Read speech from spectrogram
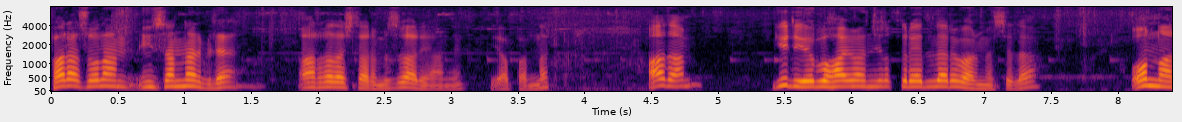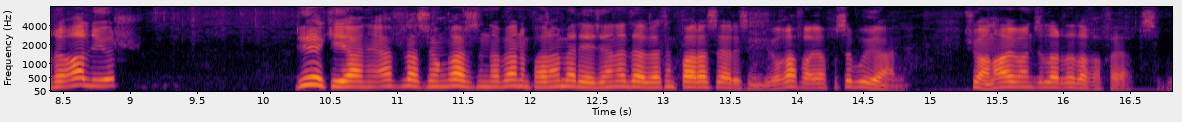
parası olan insanlar bile arkadaşlarımız var yani yapanlar. Adam gidiyor bu hayvancılık kredileri var mesela. Onları alıyor. Diyor ki yani enflasyon karşısında benim param eriyeceğine devletin parası erisin diyor. Kafa yapısı bu yani. Şu an hayvancılarda da kafa yapısı bu.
